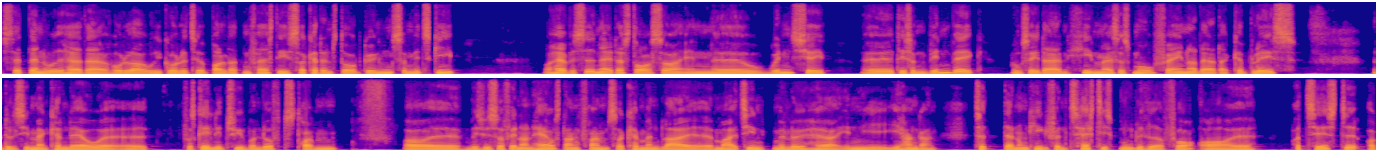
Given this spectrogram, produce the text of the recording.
Sæt den ud her, der er huller ude i gulvet til at bolde den fast i, så kan den stå og gynge som et skib. Og her ved siden af, der står så en øh, windshape, øh, det er sådan en vindvæg. Du kan se, der er en hel masse små faner der, der kan blæse. Og det vil sige, at man kan lave øh, forskellige typer luftstrømme. Og øh, hvis vi så finder en havestang frem, så kan man lege øh, maritimt miljø herinde i, i hangaren. Så der er nogle helt fantastiske muligheder for at, øh, at teste og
